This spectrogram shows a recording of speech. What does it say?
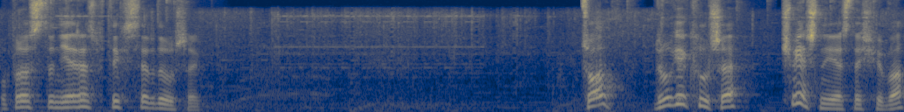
Po prostu nie resp tych serduszek. Co? Drugie klucze? Śmieszny jesteś chyba.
